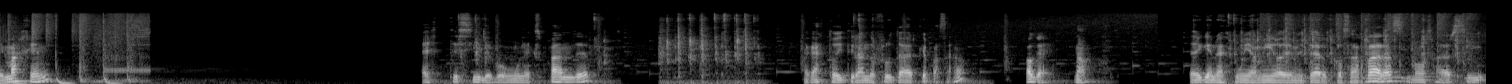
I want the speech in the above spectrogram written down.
imagen. A este sí le pongo un expander. Acá estoy tirando fruta a ver qué pasa, ¿no? Ok, no. sé que no es muy amigo de meter cosas raras. Vamos a ver si...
